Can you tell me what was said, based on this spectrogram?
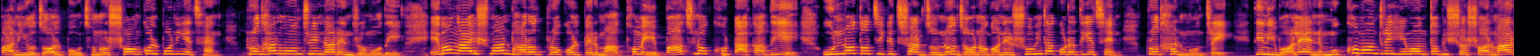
পানীয় জল পৌঁছানোর সংকল্প নিয়েছেন প্রধানমন্ত্রী নরেন্দ্র মোদী এবং আয়ুষ্মান ভারত প্রকল্পের মাধ্যমে পাঁচ লক্ষ টাকা দিয়ে উন্নত চিকিৎসার জন্য জনগণের সুবিধা করে দিয়েছেন প্রধানমন্ত্রী। তিনি বলেন, মুখ্যমন্ত্রী হিমন্ত বিশ্ব শর্মার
